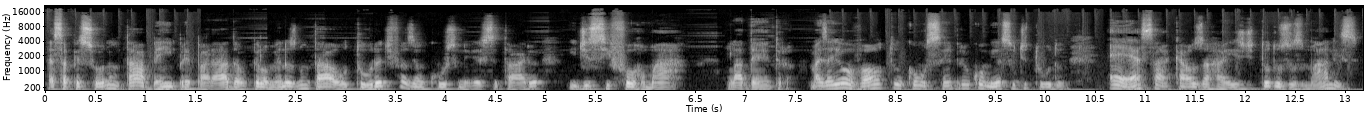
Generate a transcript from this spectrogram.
essa pessoa não está bem preparada, ou pelo menos não está à altura de fazer um curso universitário e de se formar lá dentro. Mas aí eu volto, como sempre, ao começo de tudo. É essa a causa raiz de todos os males?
